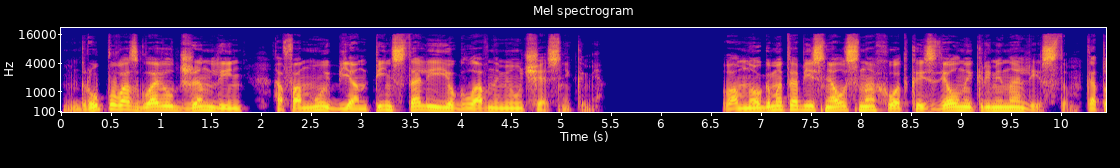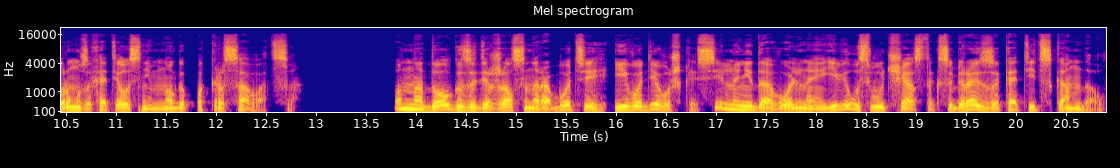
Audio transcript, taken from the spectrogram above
Группу возглавил Джен Линь, а Фанму и Бьян Пинь стали ее главными участниками. Во многом это объяснялось находкой, сделанной криминалистом, которому захотелось немного покрасоваться. Он надолго задержался на работе, и его девушка, сильно недовольная, явилась в участок, собираясь закатить скандал.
